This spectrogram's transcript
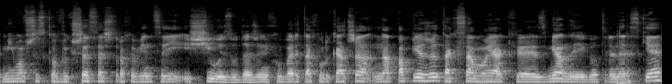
mimo wszystko wykrzesać trochę więcej siły z uderzeń Huberta Hurkacza. Na papierze tak samo jak zmiany jego trenerskie.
